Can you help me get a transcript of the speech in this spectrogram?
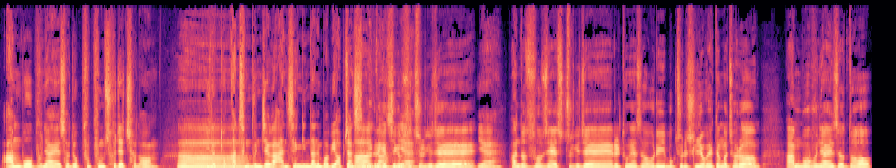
안보 분야에서도 부품 소재처럼 아. 이런 똑같은 문제가 안 생긴다는 법이 없지 않습니까? 아, 그러니까 지금 예. 수출 규제 예. 반도체 소재 수출 규제를 통해서 우리 목줄을 주려고 했던 것처럼 안보 분야에서도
